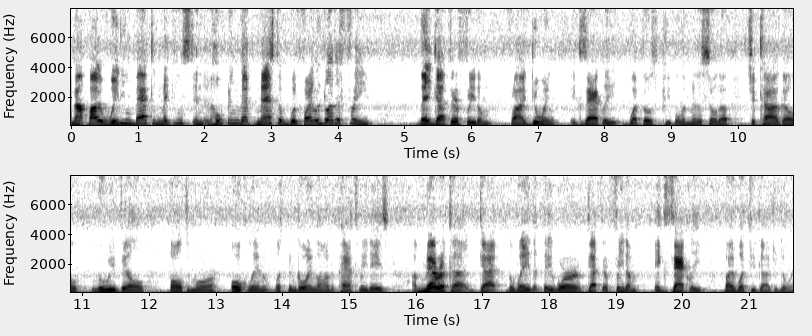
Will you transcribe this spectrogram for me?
not by waiting back and making and, and hoping that master would finally let us free. They got their freedom by doing exactly what those people in Minnesota, Chicago, Louisville, Baltimore, Oakland, what's been going on the past three days. America got the way that they were, got their freedom exactly by what you guys are doing.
